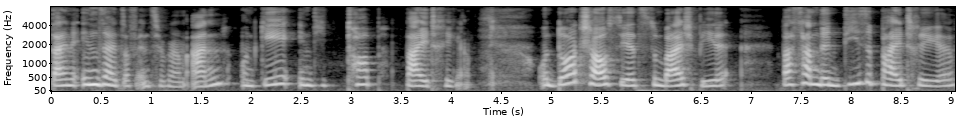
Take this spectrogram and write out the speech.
deine Insights auf Instagram an und geh in die Top-Beiträge. Und dort schaust du jetzt zum Beispiel was haben denn diese Beiträge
